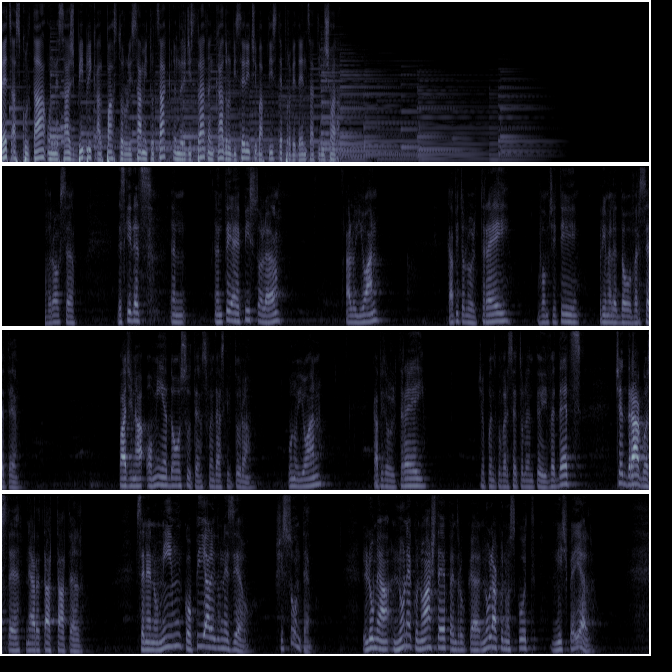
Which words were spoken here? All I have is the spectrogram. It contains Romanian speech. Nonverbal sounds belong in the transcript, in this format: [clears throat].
Veți asculta un mesaj biblic al pastorului Sami Tuțac înregistrat în cadrul Bisericii Baptiste Providența Timișoara. Vă rog să deschideți în întâia epistolă a lui Ioan, capitolul 3, vom citi primele două versete. Pagina 1200 în Sfânta Scriptură. 1 Ioan, capitolul 3, începând cu versetul 1. Vedeți ce dragoste ne-a arătat Tatăl să ne numim copii al lui Dumnezeu. Și suntem. Lumea nu ne cunoaște pentru că nu l-a cunoscut nici pe El.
